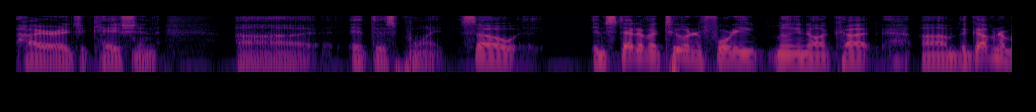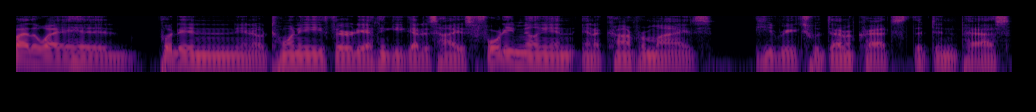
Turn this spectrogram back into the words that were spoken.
higher education uh, at this point. So instead of a $240 million cut, um, the governor, by the way, had put in, you know, 20, 30, I think he got as high as 40 million in a compromise he reached with Democrats that didn't pass.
